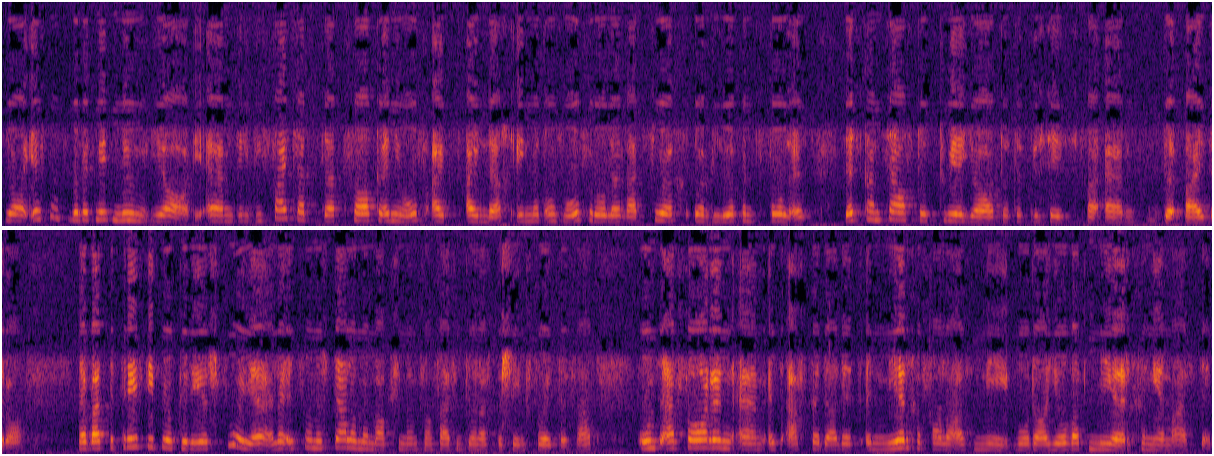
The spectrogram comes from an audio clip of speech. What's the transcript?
Ja, eerstens wil ek net noem, ja, ehm um, die die feit dat dat sake in die hof uiteindig en met ons hofrolle wat so oorlopend vol is, dit kan self tot 2 jaar tot 'n proses ehm um, bydra. Nou wat betref die prokureursfooie, hulle is veronderstel om 'n maksimum van 25% fooi te vat. Ons ervaring ehm um, is egter dat dit in meer gevalle as nie word daar heelwat meer geneem as dit.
